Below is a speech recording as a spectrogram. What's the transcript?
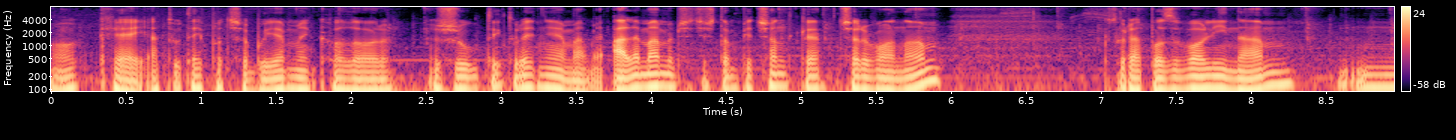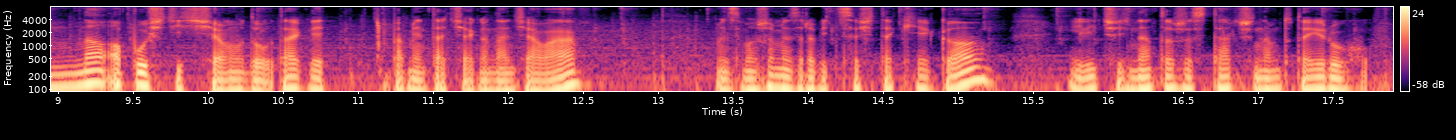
Okej, a tutaj potrzebujemy kolor żółty, który nie mamy, ale mamy przecież tą pieczątkę czerwoną, która pozwoli nam mm, no opuścić się w dół, tak? Pamiętacie jak ona działa? Więc możemy zrobić coś takiego i liczyć na to, że starczy nam tutaj ruchów.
